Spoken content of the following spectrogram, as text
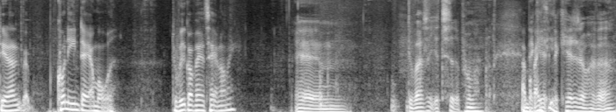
det er kun en dag om året. Du ved godt, hvad jeg taler om, ikke? Øhm, du var så irriteret på mig. Jamen, Hvad kan, rigtigt. hvad kan det dog have været?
